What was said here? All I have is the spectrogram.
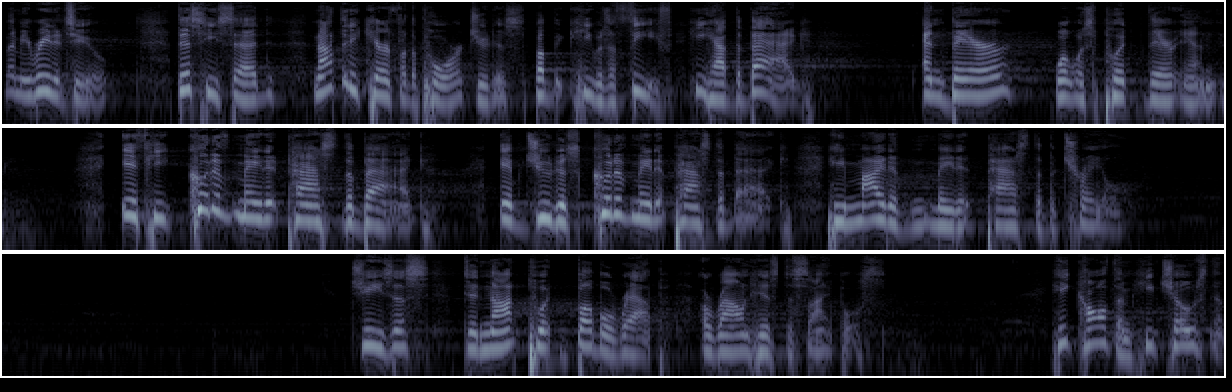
Let me read it to you. This he said, not that he cared for the poor, Judas, but he was a thief. He had the bag and bare what was put therein. If he could have made it past the bag, if Judas could have made it past the bag, he might have made it past the betrayal. Jesus did not put bubble wrap around his disciples. He called them, he chose them.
